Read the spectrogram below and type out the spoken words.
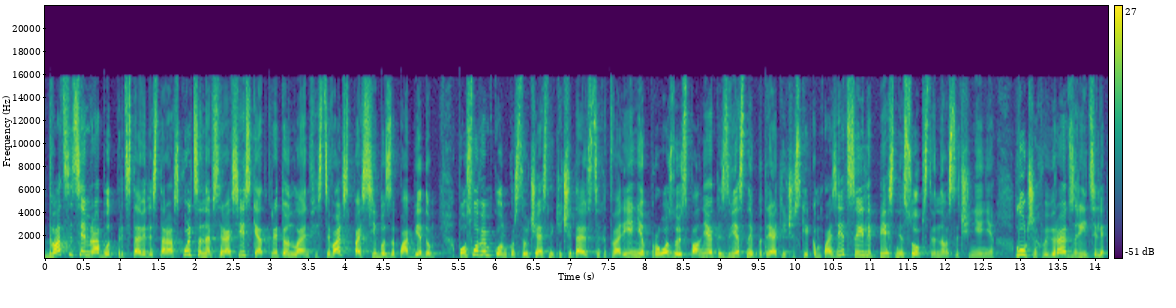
27 работ представили староскольцы на Всероссийский открытый онлайн-фестиваль «Спасибо за победу». По условиям конкурса участники читают стихотворения, прозу, исполняют известные патриотические композиции или песни собственного сочинения. Лучших выбирают зрители.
